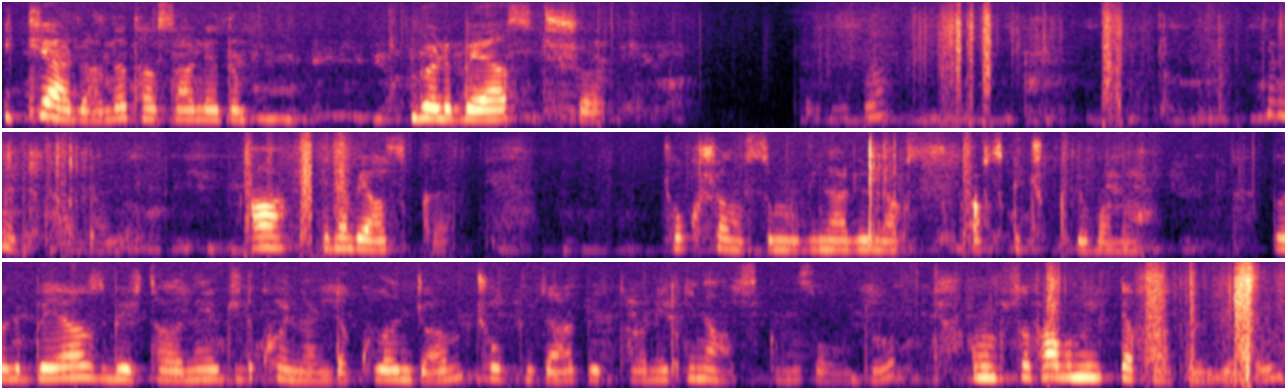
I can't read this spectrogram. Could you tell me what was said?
İki yerden de tasarladım. Böyle beyaz tişört. Yine bir tane alalım. Aa yine bir askı. Çok şanslıyım bugün her gün askı, çıkıyor bana. Böyle beyaz bir tane evcilik oyunlarında kullanacağım. Çok güzel bir tane yine askımız oldu. Ama bu sefer bunu ilk defa görüyorum.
